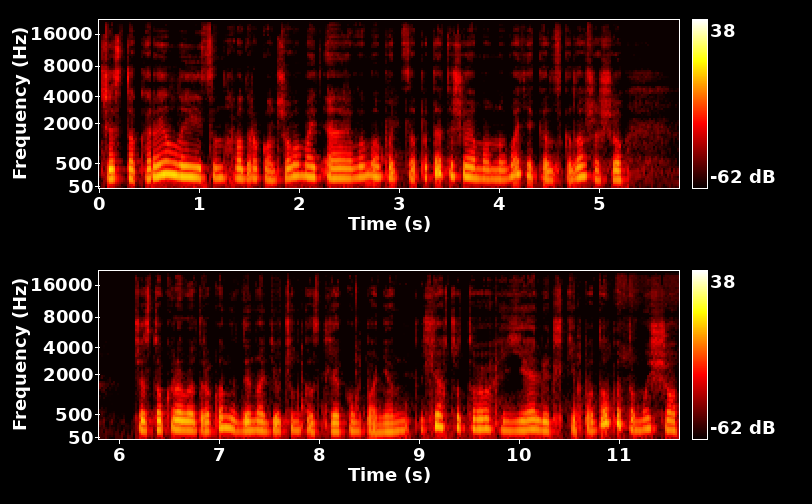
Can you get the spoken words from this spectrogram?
Чистокрилий синхродракон. Що ви маєте? е, Ви, мабуть, запитаєте, що я мав на увазі, сказавши, що чистокрилий дракон єдина дівчинка з для компанії. Що трохи є людські подоби, тому що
